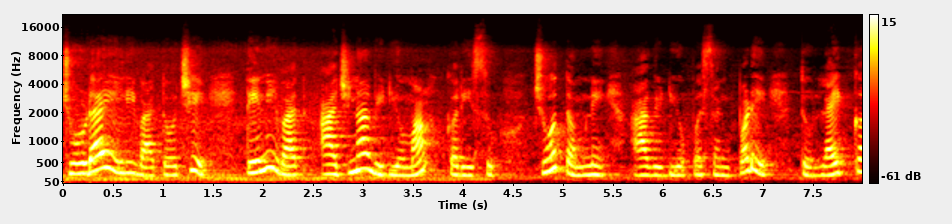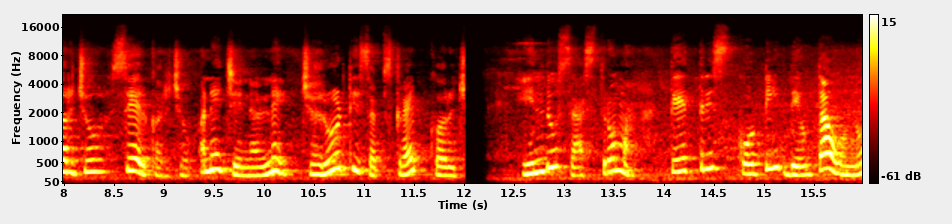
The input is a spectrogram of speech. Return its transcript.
જોડાયેલી વાતો છે. તેની વાત આજના વિડીયોમાં કરીશું. જો તમને આ વીડિયો પસંદ પડે તો લાઈક કરજો, શેર કરજો અને ચેનલને જરૂરથી સબસ્ક્રાઈબ કરજો. હિન્દુ શાસ્ત્રોમાં તેત્રીસ કોટી દેવતાઓનો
